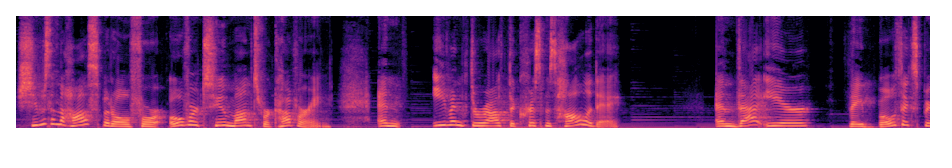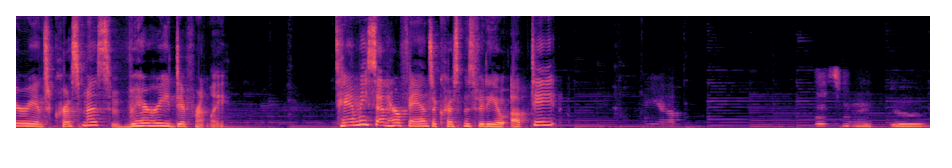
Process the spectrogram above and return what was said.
she was in the hospital for over two months recovering, and even throughout the Christmas holiday. And that year, they both experienced Christmas very differently. Tammy sent her fans a Christmas video update. Yeah. This one to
